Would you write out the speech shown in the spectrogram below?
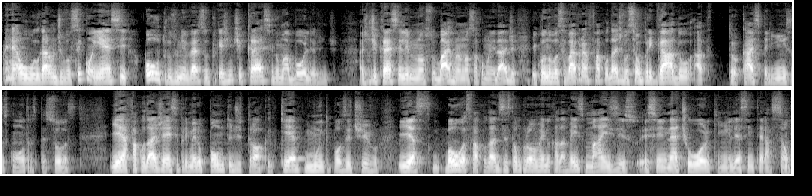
É o lugar onde você conhece outros universos, porque a gente cresce numa bolha, gente. A gente cresce ali no nosso bairro, na nossa comunidade, e quando você vai para a faculdade, você é obrigado a trocar experiências com outras pessoas. E a faculdade é esse primeiro ponto de troca, que é muito positivo. E as boas faculdades estão promovendo cada vez mais isso, esse networking, essa interação.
